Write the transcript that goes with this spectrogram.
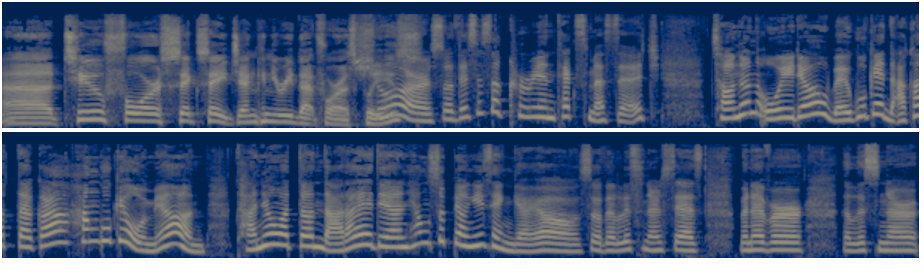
Uh, 2468. Jen, can you read that for us, please? Sure. So this is a Korean text message. 저는 오히려 외국에 나갔다가 한국에 오면 다녀왔던 나라에 대한 향수병이 생겨요. So the listener says whenever the listener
